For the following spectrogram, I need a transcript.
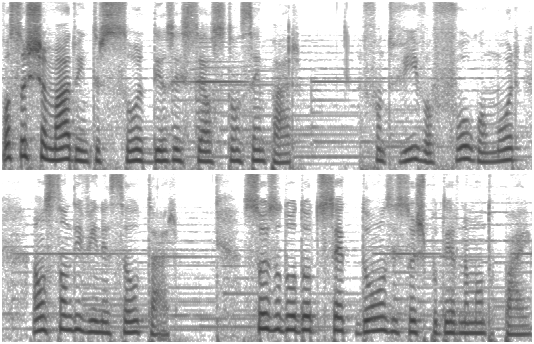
Vós sois chamado intercessor, Deus excelso, tão sem par. A fonte viva, o fogo, o amor, a unção divina é salutar. Sois o doador dos sete dons e sois poder na mão do Pai.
